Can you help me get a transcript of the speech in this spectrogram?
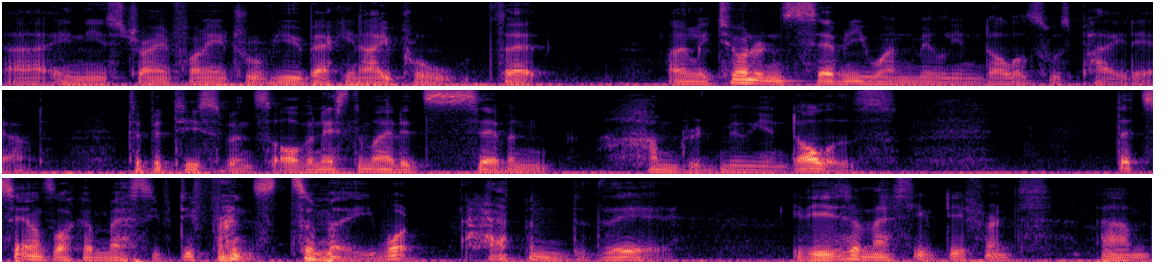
uh, in the Australian Financial Review back in April that only $271 million was paid out to participants of an estimated $700 million. That sounds like a massive difference to me. What happened there? It is a massive difference. Um,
